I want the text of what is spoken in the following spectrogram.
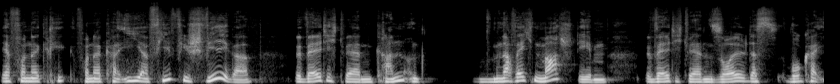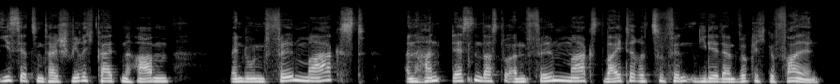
der von der, von der KI ja viel, viel schwieriger bewältigt werden kann und nach welchen Maßstäben bewältigt werden soll, dass, wo KIs ja zum Teil Schwierigkeiten haben, wenn du einen Film magst, anhand dessen, was du an Filmen magst, weitere zu finden, die dir dann wirklich gefallen.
